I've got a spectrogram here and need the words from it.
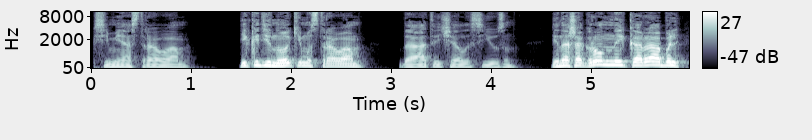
к Семи островам. И к одиноким островам. Да, — отвечала Сьюзан. И наш огромный корабль,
